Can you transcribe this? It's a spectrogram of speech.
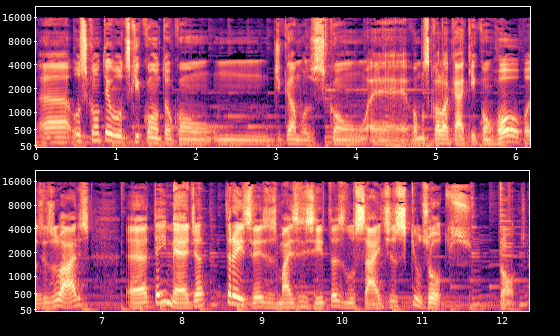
uh, os conteúdos que contam com, um, digamos, com, é, vamos colocar aqui, com roupas e usuários, é, tem em média três vezes mais visitas nos sites que os outros. Pronto.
